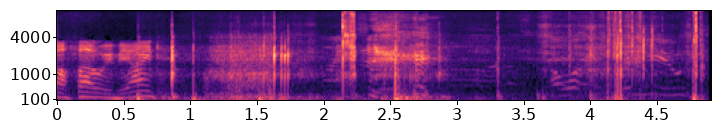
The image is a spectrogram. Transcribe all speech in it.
half hour behind.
